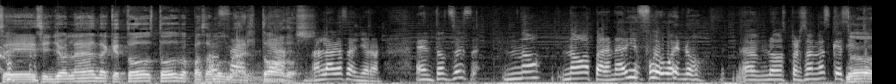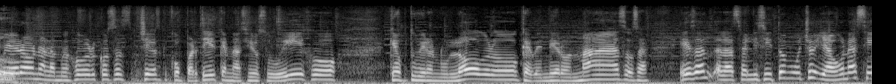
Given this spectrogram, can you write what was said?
Sí, sin Yolanda, que todos, todos lo pasamos O sea, mal, ya, todos. no le hagas al llorón. Entonces, no, no, para nadie fue bueno. Eh, Las personas que sí No. tuvieron a lo mejor cosas chidas que compartir, que nació su hijo, que obtuvieron un logro, que vendieron más, o sea, esas las felicito mucho y aún así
